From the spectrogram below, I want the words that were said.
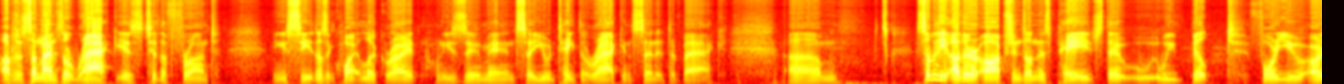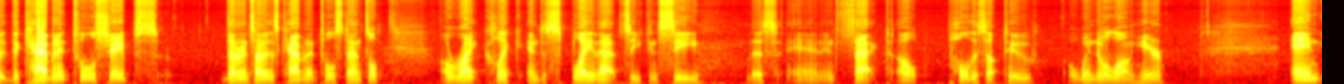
options. Sometimes the rack is to the front. You see it doesn't quite look right when you zoom in, so you would take the rack and send it to back. Um, some of the other options on this page that we built for you are the cabinet tool shapes that are inside of this cabinet tool stencil. I'll right click and display that so you can see this and in fact I'll pull this up to a window along here and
